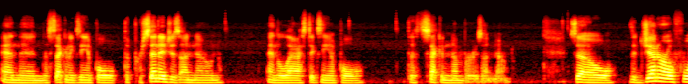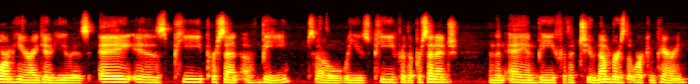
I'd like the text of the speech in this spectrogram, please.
And then the second example, the percentage is unknown, and the last example, the second number is unknown. So the general form here I give you is A is P percent of B, so we use P for the percentage, and then A and B for the two numbers that we're comparing.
